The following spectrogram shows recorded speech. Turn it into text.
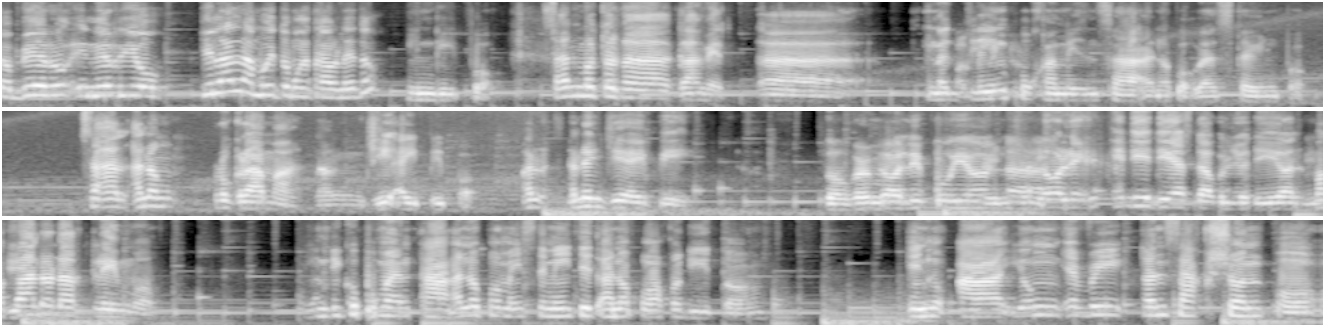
Cabero Enerio. Kilala mo itong mga tao na ito? hindi po Saan mo to na gamit? Ah, nag-claim po kami sa ano po Western po saan? Anong programa ng GIP po ano, ano yung GIP? government. Dolly po yun. uh, Loli, hindi DSWD yun. Magkano na claim mo? Hindi ko po man, ah, ano po, may estimated ano po ako dito. In, ah, yung every transaction po,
